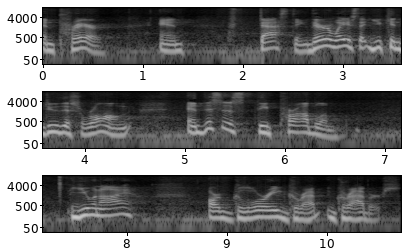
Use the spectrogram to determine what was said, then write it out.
and prayer and fasting. There are ways that you can do this wrong. And this is the problem. You and I are glory grab- grabbers.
